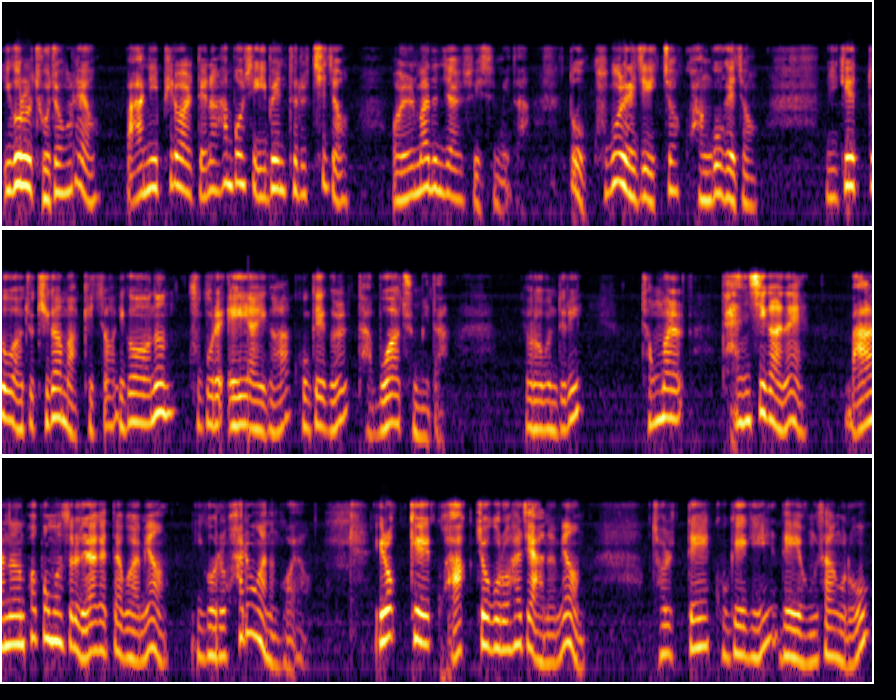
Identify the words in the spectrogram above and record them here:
이거를 조정을 해요. 많이 필요할 때는 한 번씩 이벤트를 치죠. 얼마든지 할 수 있습니다. 또 구글 에지 있죠? 광고 계정. 이게 또 아주 기가 막히죠. 이거는 구글의 AI가 고객을 다 모아줍니다. 여러분들이 정말 단시간에 많은 퍼포먼스를 내야겠다고 하면 이거를 활용하는 거예요. 이렇게 과학적으로 하지 않으면 절대 고객이 내 영상으로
